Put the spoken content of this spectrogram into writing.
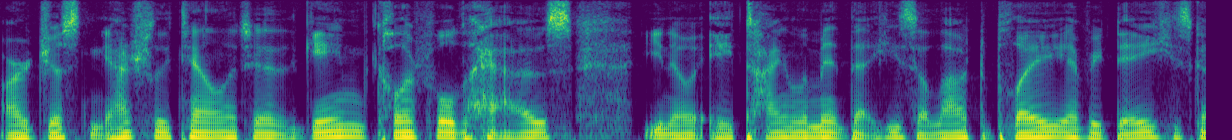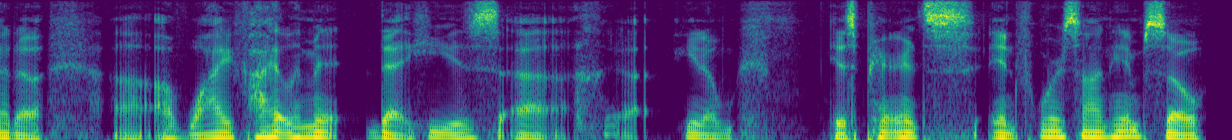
are just naturally talented. At the game colorful has you know a time limit that he's allowed to play every day. He's got a a, a wi-fi limit that he is uh, uh, you know his parents enforce on him. So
